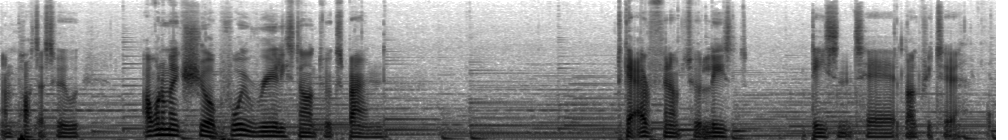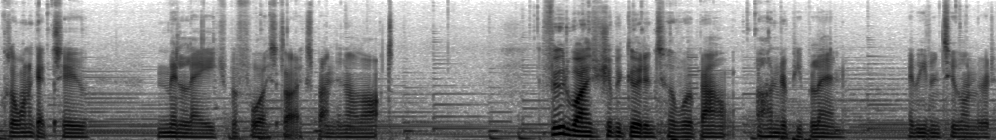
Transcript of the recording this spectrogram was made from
and potter. So I want to make sure before we really start to expand get everything up to at least decent tier, luxury tier. Because I want to get to middle age before I start expanding a lot. Food wise we should be good until we're about 100 people in. Maybe even 200.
